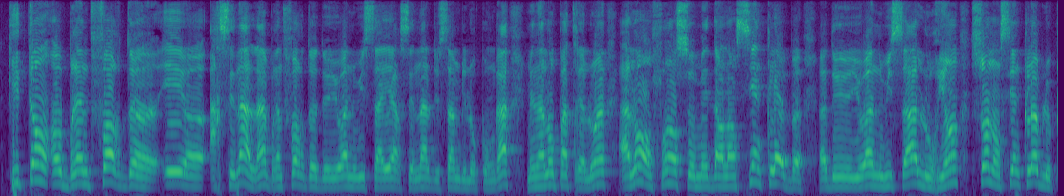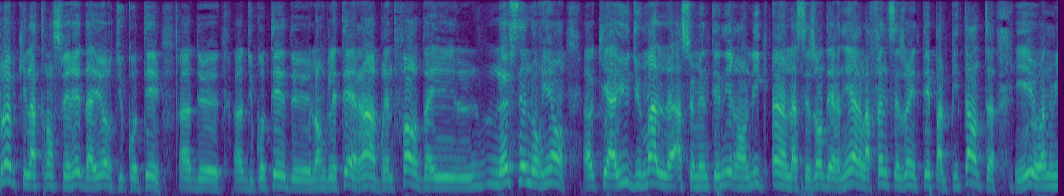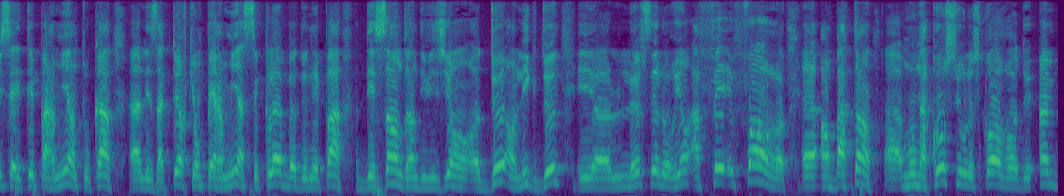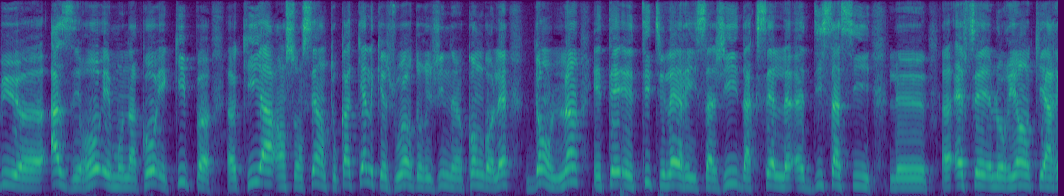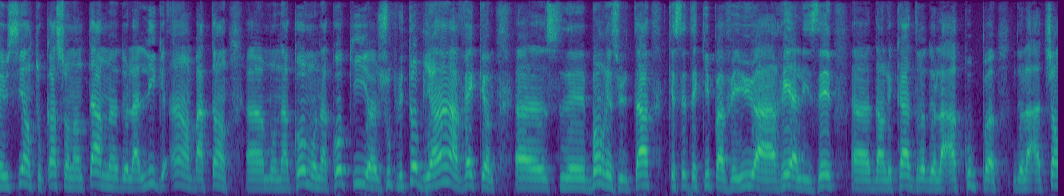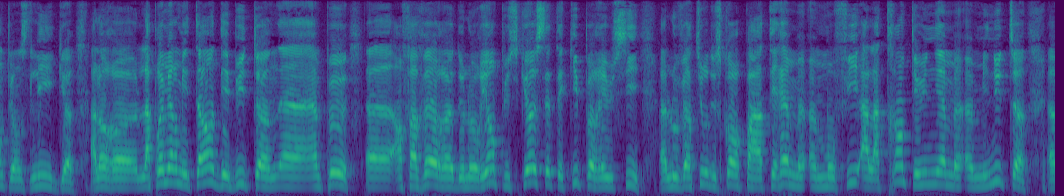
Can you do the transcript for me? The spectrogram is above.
Quittons Brentford et euh, Arsenal, hein, Brentford de Johan Wissa et Arsenal de Sambi Lokonga, mais n'allons pas très loin. Allons en France, mais dans l'ancien club euh, de Johan Wissa, Lorient, son ancien club, le club qu'il a transféré d'ailleurs du côté euh, de du côté de l'Angleterre hein, à Brentford. le FC Lorient qui a eu du mal à se maintenir en Ligue 1 la saison dernière, la fin de saison était palpitante et Johan Wissa a été parmi en tout cas les acteurs qui ont permis à ce club de ne pas descendre en division 2, euh, en Ligue 2. Et euh, le FC Lorient a fait fort euh, en battant Monaco sur le score de 1 but à 0. Et Monaco, équipe qui a encensé en tout cas quelques joueurs d'origine congolais, dont l'un était titulaire. Il s'agit d'Axel Dissassi, le FC Lorient qui a réussi en tout cas son entame de la Ligue 1 en battant Monaco. Monaco qui joue plutôt bien avec les bons résultats que cette équipe avait eu à réaliser euh, dans le cadre de la Coupe de la Champions League. Alors, euh, la première mi-temps débute euh, un peu en faveur de Lorient puisque cette équipe réussit l'ouverture du score par Terem Mofi à la 31e minute.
